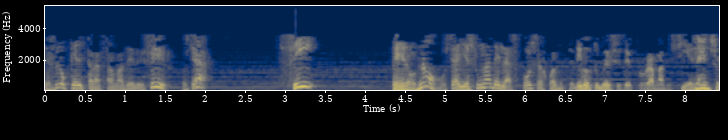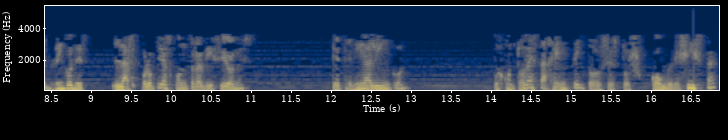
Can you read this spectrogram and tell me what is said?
Es lo que él trataba de decir. O sea, sí, pero no. O sea, y es una de las cosas, cuando te digo, tú ves ese programa de CNN sobre Lincoln, es las propias contradicciones que tenía Lincoln pues con toda esta gente y todos estos congresistas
